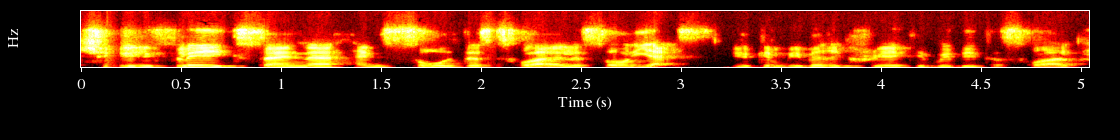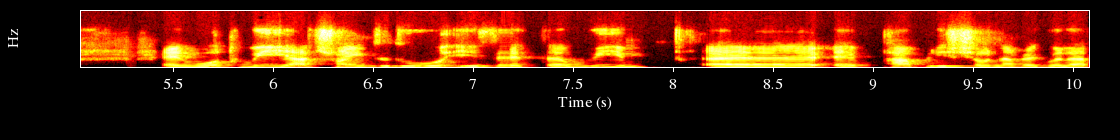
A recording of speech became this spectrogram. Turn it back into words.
chili flakes and, and salt as well. So yes, you can be very creative with it as well. And what we are trying to do is that we publish on a regular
